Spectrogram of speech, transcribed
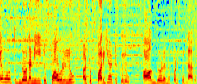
ఏమవుతుందోనని ఇటు పౌరులు అటు పర్యాటకులు ఆందోళన పడుతున్నారు.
